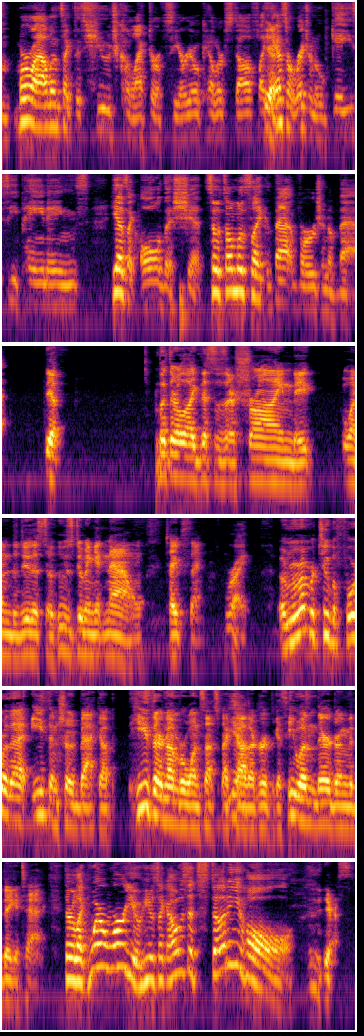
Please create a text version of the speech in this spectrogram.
Um, Merle Allin's like this huge collector of serial killer stuff. Like Yeah. he has original Gacy paintings. He has like all this shit. So it's almost like that version of that. Yep. But they're like, this is their shrine. They wanted to do this, so who's doing it now? Type thing. Right. And remember too, before that, Ethan showed back up. He's their number one suspect Yeah. out of their group because he wasn't there during the big attack. They're like, "Where were you?" He was like, "I was at study hall." Yes.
